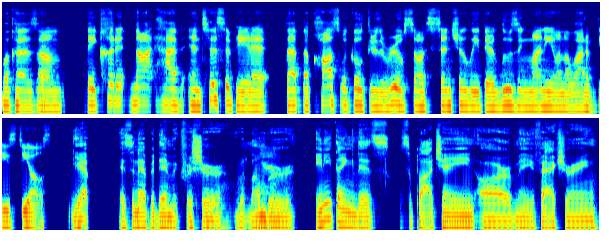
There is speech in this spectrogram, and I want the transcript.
because yeah. um they couldn't not have anticipated that the cost would go through the roof. So essentially they're losing money on a lot of these deals. Yep. It's an epidemic for sure with lumber. Anything that's supply chain or manufacturing,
